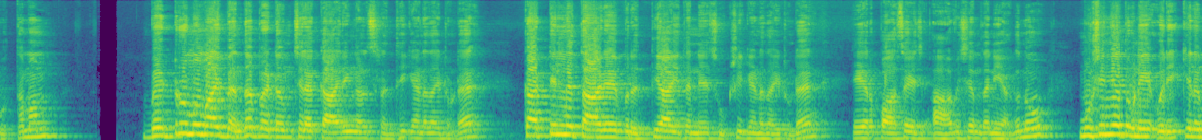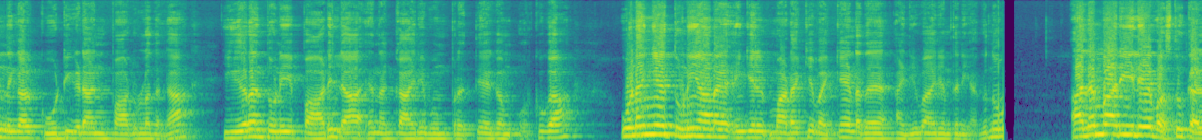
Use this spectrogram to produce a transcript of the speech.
ഉത്തമം. ബെഡ്റൂമുമായി ബന്ധപ്പെട്ടും ചില കാര്യങ്ങൾ ശ്രദ്ധിക്കേണ്ടതായിട്ടുണ്ട്. കട്ടിലിന് താഴെ വൃത്തിയായി തന്നെ സൂക്ഷിക്കേണ്ടതായിട്ടുണ്ട്. എയർ പാസേജ് ആവശ്യം തന്നെയാകുന്നു. മുഷിഞ്ഞ തുണി ഒരിക്കലും നിങ്ങൾ കൂട്ടിയിടാൻ പാടുള്ളതല്ല. ഈറൻ തുണി പാടില്ല എന്ന കാര്യവും പ്രത്യേകം ഓർക്കുക. ഉണങ്ങിയ തുണിയാണ് എങ്കിൽ മടക്കി വയ്ക്കേണ്ടത് അനിവാര്യം തന്നെയാകുന്നു. അലമാരിയിലെ വസ്തുക്കൾ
